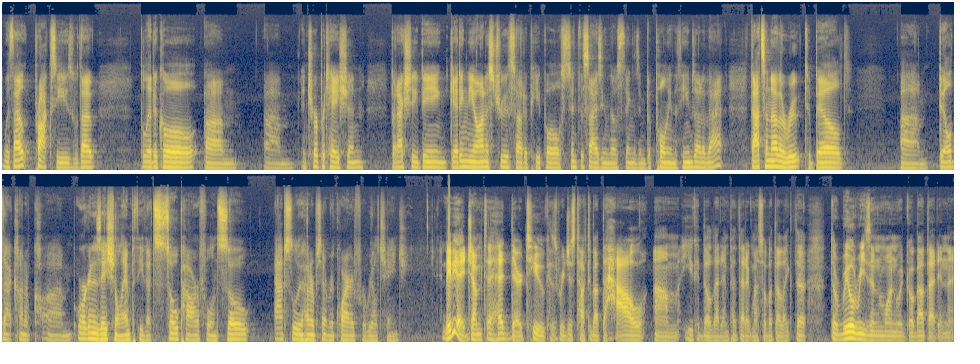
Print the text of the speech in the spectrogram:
without proxies, without political um, um, interpretation, but actually being getting the honest truths out of people, synthesizing those things, and pulling the themes out of that. That's another route to build um, build that kind of um, organizational empathy that's so powerful and so absolutely 100% required for real change. Maybe I jumped ahead there too because we just talked about the how um, you could build that empathetic muscle, but the like the the real reason one would go about that in the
